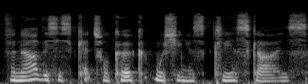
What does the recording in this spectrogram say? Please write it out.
For now, this is Ketchel Kirk wishing us clear skies.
